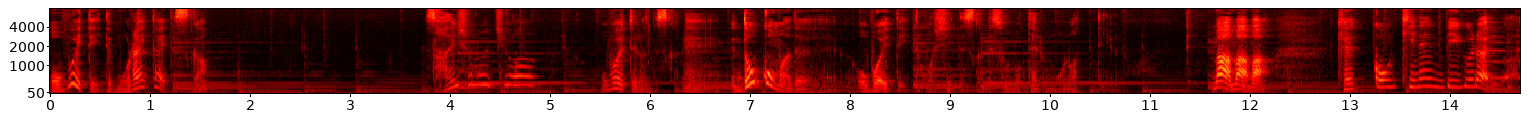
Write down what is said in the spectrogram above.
覚えていてもらいたいですか？最初のうちは覚えてるんですかね。どこまで覚えていてほしいんですかねその手のものっていうのは。まあまあまあ結婚記念日ぐらいは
